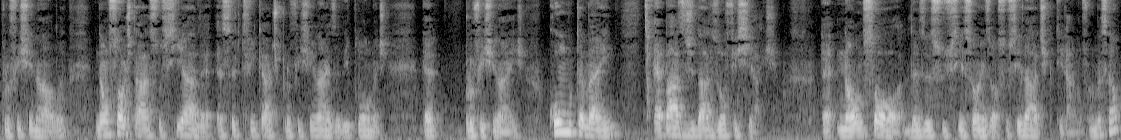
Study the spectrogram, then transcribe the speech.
profissional não só está associada a certificados profissionais, a diplomas profissionais, como também a bases de dados oficiais. Não só das associações ou sociedades que tiraram formação,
